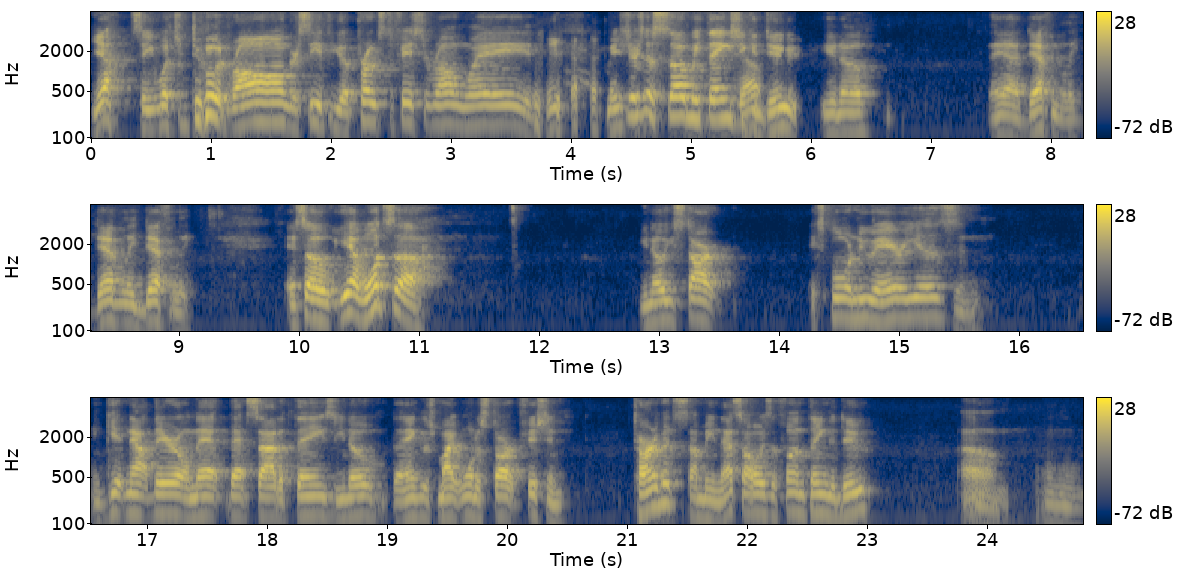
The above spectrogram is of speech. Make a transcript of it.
yeah, see what you're doing wrong, or see if you approach the fish the wrong way. And, yeah. I mean, there's just so many things you can do, you know. Yeah, definitely, definitely, definitely. And so, yeah, once uh, you know, you start exploring new areas and and getting out there on that that side of things, you know, the anglers might want to start fishing tournaments. I mean, that's always a fun thing to do. Um, mm-hmm.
